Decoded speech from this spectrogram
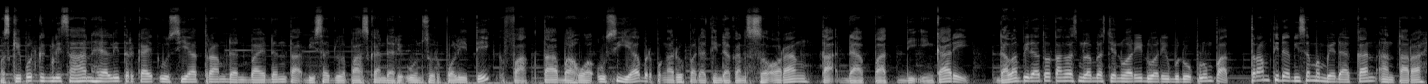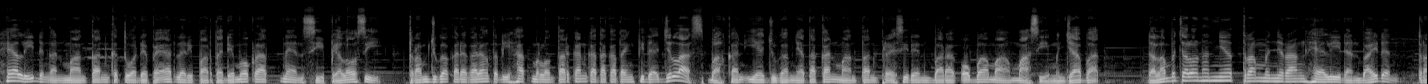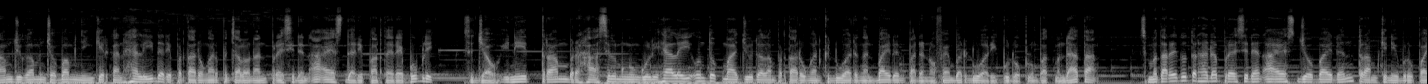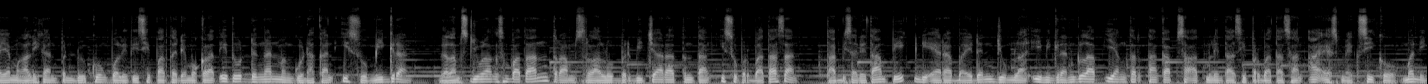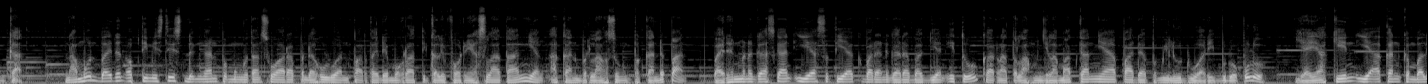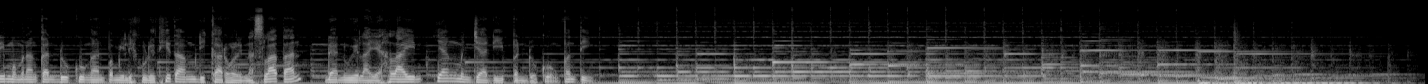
Meskipun kegelisahan Haley terkait usia Trump dan Biden tak bisa dilepaskan dari unsur politik, fakta bahwa usia berpengaruh pada tindakan seseorang tak dapat diingkari. Dalam pidato tanggal 19 Januari 2024, Trump tidak bisa membedakan antara Haley dengan mantan ketua DPR dari Partai Demokrat Nancy Pelosi. Trump juga kadang-kadang terlihat melontarkan kata-kata yang tidak jelas, bahkan ia juga menyatakan mantan Presiden Barack Obama masih menjabat. Dalam pencalonannya, Trump menyerang Haley dan Biden. Trump juga mencoba menyingkirkan Haley dari pertarungan pencalonan Presiden AS dari Partai Republik. Sejauh ini, Trump berhasil mengungguli Haley untuk maju dalam pertarungan kedua dengan Biden pada November 2024 mendatang. Sementara itu terhadap Presiden AS Joe Biden, Trump kini berupaya mengalihkan pendukung politisi Partai Demokrat itu dengan menggunakan isu migran. Dalam sejumlah kesempatan, Trump selalu berbicara tentang isu perbatasan. Tak bisa ditampik, di era Biden jumlah imigran gelap yang tertangkap saat melintasi perbatasan AS Meksiko meningkat. Namun Biden optimistis dengan pemungutan suara pendahuluan Partai Demokrat di California Selatan yang akan berlangsung pekan depan. Biden menegaskan ia setia kepada negara bagian itu karena telah menyelamatkannya pada pemilu 2020. Ia yakin ia akan kembali memenangkan dukungan pemilih kulit hitam di Carolina Selatan dan wilayah lain yang menjadi pendukung penting.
